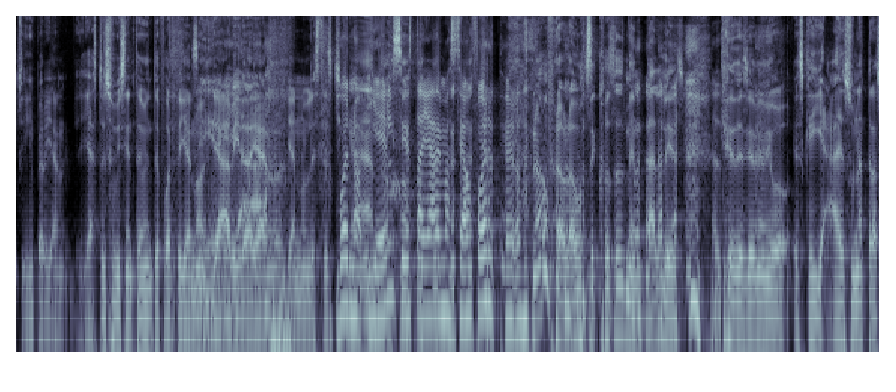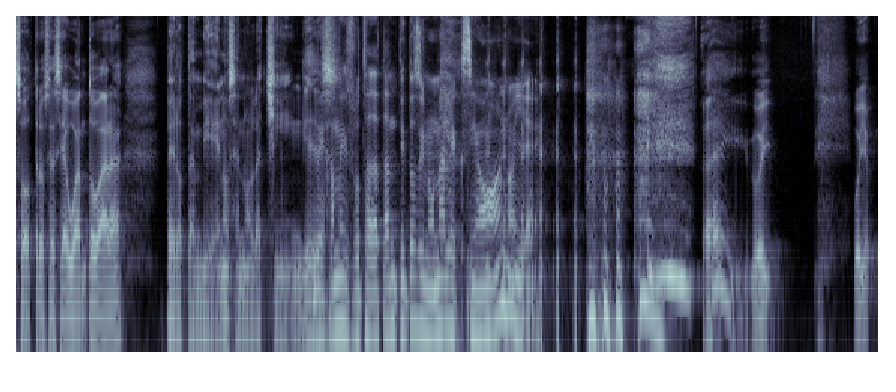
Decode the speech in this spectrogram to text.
Sí, pero ya, ya estoy suficientemente fuerte. Ya no, Sí, ya, vida, ya no, ya no le estés chingando. Bueno, y él sí está ya demasiado fuerte, ¿verdad? No, pero hablamos de cosas mentales. que decía mi amigo, es que ya es una tras otra. O sea, sí aguanto vara, pero también, o sea, no la chingues. Déjame disfrutar tantito sin una lección, oye. Ay, oye. Oye,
